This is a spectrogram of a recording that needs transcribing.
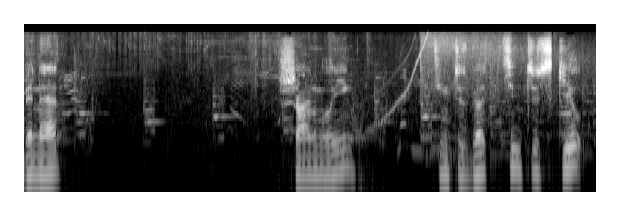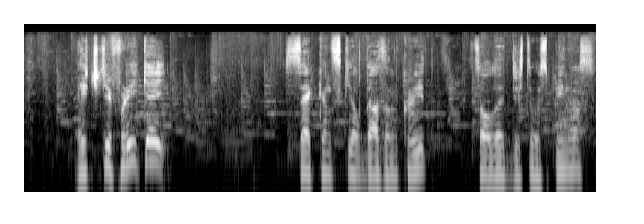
Bennett, Xiangling, Xingqiu's burst, Xingqiu's skill, HT 3k, second skill doesn't crit, so let's destroy spinners,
